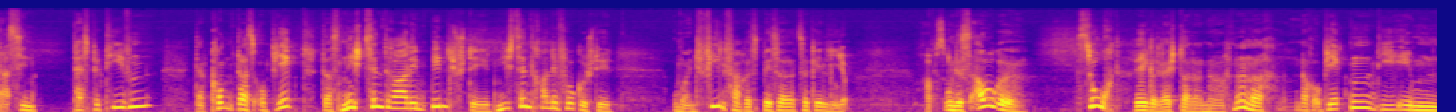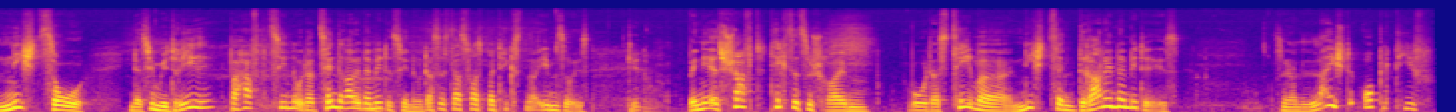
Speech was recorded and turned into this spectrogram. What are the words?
Das sind Perspektiven, da kommt das Objekt, das nicht zentral im Bild steht, nicht zentral im Fokus steht, um ein Vielfaches besser zur Geltung. Ja. Und das Auge sucht regelrecht da danach, ne? nach, nach Objekten, die eben nicht so in der Symmetrie behaftet sind oder zentral in der Mitte sind. Und das ist das, was bei Texten ebenso ist. Genau. Wenn ihr es schafft, Texte zu schreiben, wo das Thema nicht zentral in der Mitte ist, sondern leicht objektiv,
